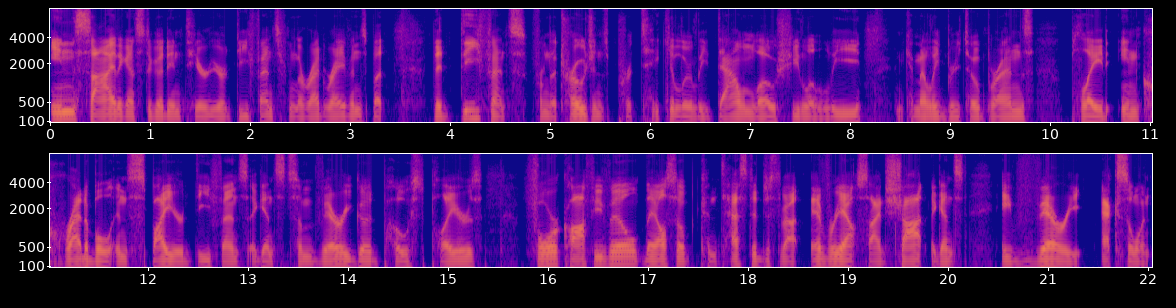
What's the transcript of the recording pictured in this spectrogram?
inside against a good interior defense from the Red Ravens, but the defense from the Trojans, particularly down low, Sheila Lee and Camille Brito Brenz played incredible, inspired defense against some very good post players for Coffeyville. They also contested just about every outside shot against a very excellent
